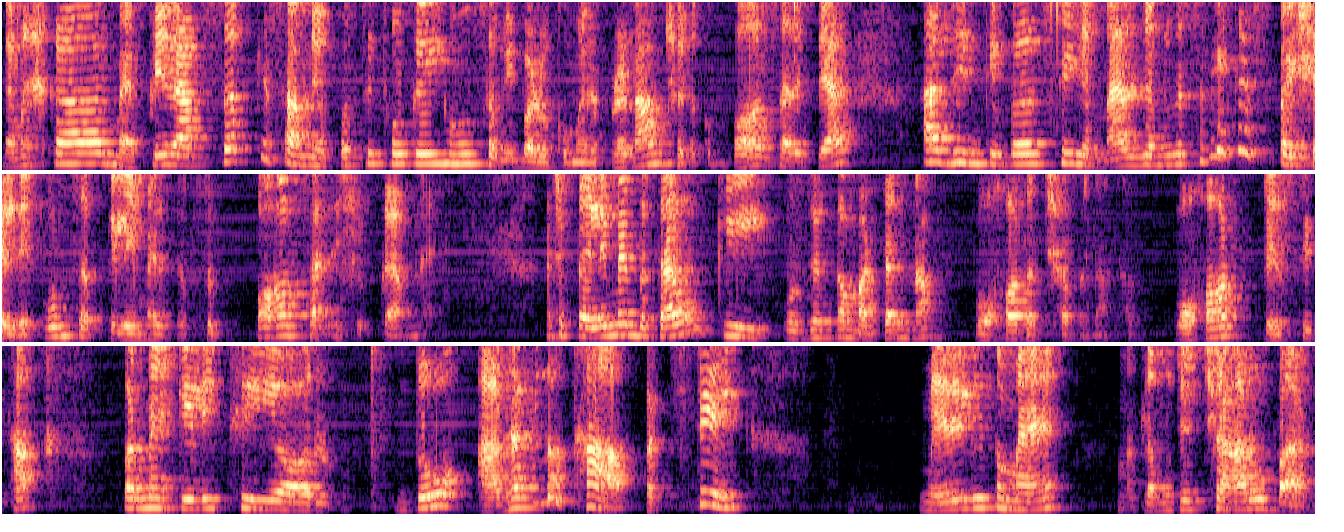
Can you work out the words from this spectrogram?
नमस्कार, मैं फिर आप सबके सामने उपस्थित हो गई हूँ। सभी बड़ों को मेरा प्रणाम, छोटों को बहुत सारे प्यार। आज जिनके बर्थडे या मैरिज एनिवर्सरी का स्पेशल डे उन सब के लिए मेरी तरफ़ से बहुत सारी शुभकामनाएँ। अच्छा पहले मैं बताऊँ कि उस दिन का मटन ना बहुत अच्छा बना था। बहुत टेस्टी था। पर मैं अकेली थी और दो आधा किलो था बट स्टिल मेरे लिए तो मैं मतलब मुझे चारों बार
